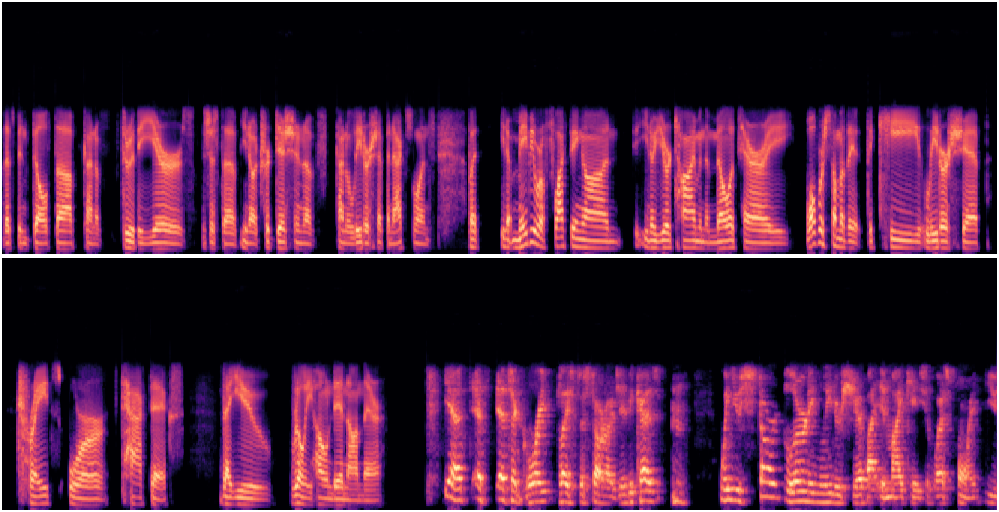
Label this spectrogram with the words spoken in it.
that's been built up kind of through the years. It's just a you know tradition of kind of leadership and excellence. But you know, maybe reflecting on, you know, your time in the military, what were some of the, the key leadership traits or tactics that you really honed in on there? Yeah, it's, it's a great place to start, RJ, because when you start learning leadership, in my case at West Point, you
